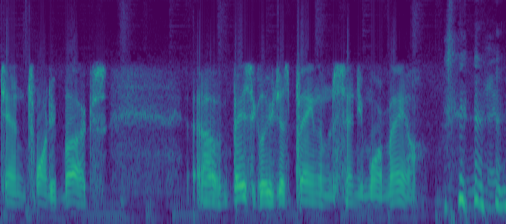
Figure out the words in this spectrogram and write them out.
10, 20 bucks. Uh, basically, you're just paying them to send you more mail.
